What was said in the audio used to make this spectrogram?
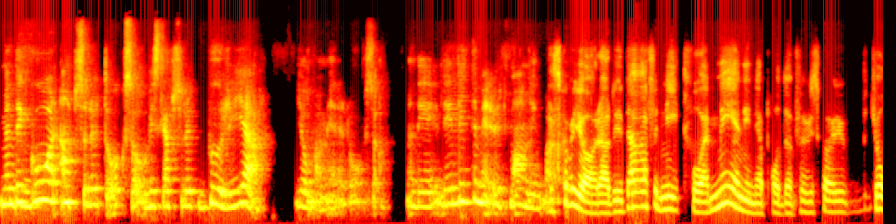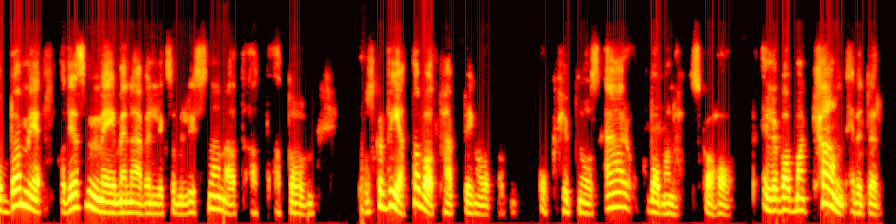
Men det går absolut också och vi ska absolut börja jobba med det då också. Men det är, det är lite mer utmaning bara. Det ska vi göra. Det är därför ni två är med i Ninja-podden. För vi ska ju jobba med, och dels med mig men även liksom lyssnarna, att, att, att de de ska veta vad tapping och, och hypnos är och vad man ska ha, eller vad man kan eventuellt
